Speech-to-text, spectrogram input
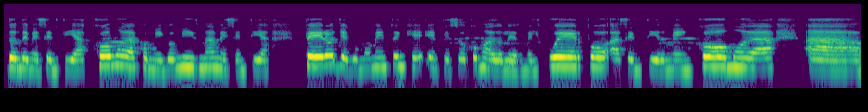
donde me sentía cómoda conmigo misma, me sentía pero llegó un momento en que empezó como a dolerme el cuerpo, a sentirme incómoda, a,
